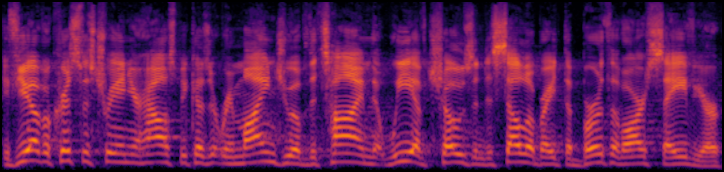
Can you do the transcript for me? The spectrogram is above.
If you have a Christmas tree in your house because it reminds you of the time that we have chosen to celebrate the birth of our Savior,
